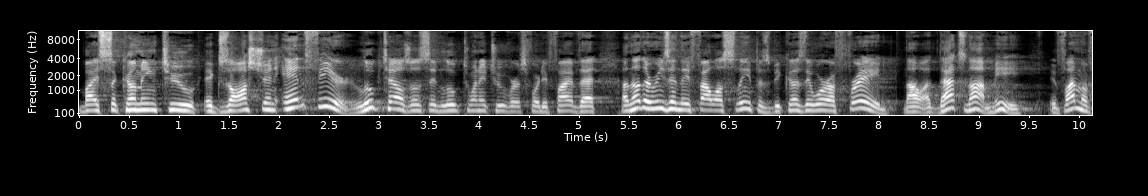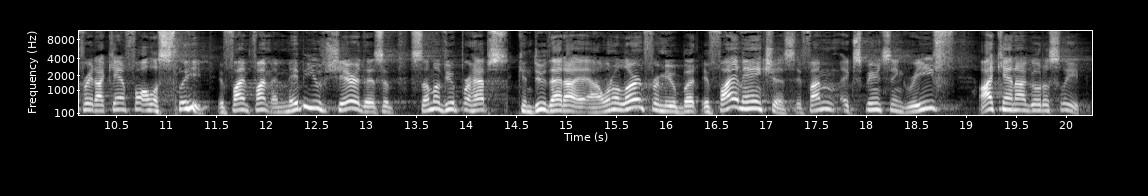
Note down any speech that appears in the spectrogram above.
by succumbing to exhaustion and fear. Luke tells us in Luke 22 verse 45 that another reason they fell asleep is because they were afraid. Now, that's not me. If I'm afraid, I can't fall asleep. If I'm fine, maybe you share this. If some of you perhaps can do that. I, I want to learn from you. But if I'm anxious, if I'm experiencing grief, I cannot go to sleep.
